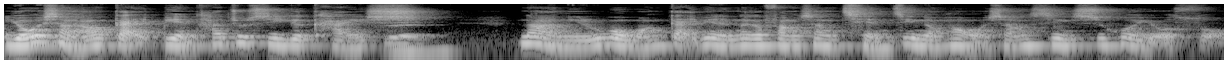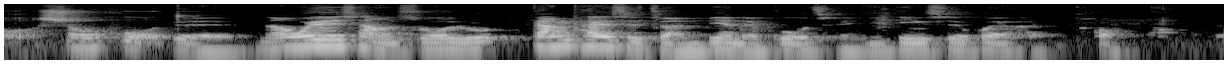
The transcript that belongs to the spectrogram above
有想要改变，它就是一个开始。那你如果往改变的那个方向前进的话，我相信是会有所收获的。对，然后我也想说，如刚开始转变的过程，一定是会很痛苦的，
